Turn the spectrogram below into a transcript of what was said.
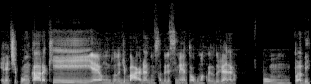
Ele é tipo um cara que é um dono de bar, né, de um estabelecimento, alguma coisa do gênero, tipo um pub,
